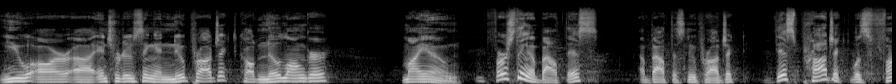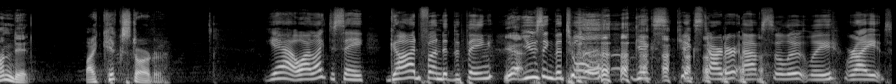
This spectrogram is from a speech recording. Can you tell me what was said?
you are uh, introducing a new project called No Longer My Own. First thing about this, about this new project, this project was funded by Kickstarter. Yeah, well, I like to say God funded the thing Yeah. using the tool Kickstarter. Absolutely right.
